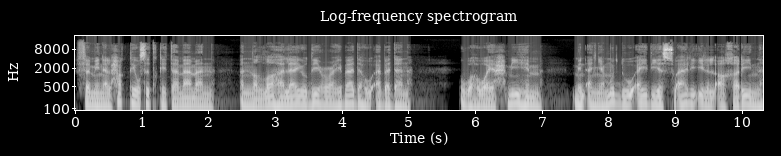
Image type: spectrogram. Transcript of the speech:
فمن الحق والصدق تماما أن الله لا يضيع عباده ابدا وهو يحميهم من أن يمدوا أيدي السؤال إلى الآخرين.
